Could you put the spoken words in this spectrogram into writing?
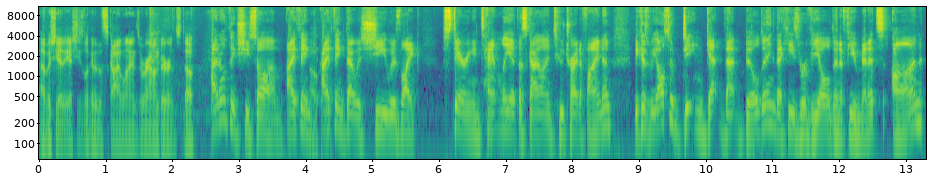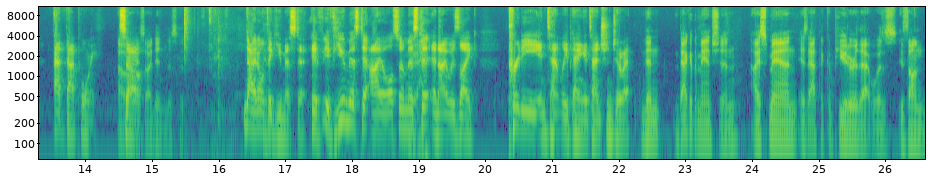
Uh, but she, yeah, she's looking at the skylines around her and stuff. i don't think she saw him i think Okay. i think that was she was like staring intently at the skyline to try to find him because we also didn't get that building that he's revealed in a few minutes on at that point so Okay, so I didn't miss it. No, I don't think you missed it. If if you missed it, I also missed it, and I was like pretty intently paying attention to it. Then back at the mansion, Iceman is at the computer that was is on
